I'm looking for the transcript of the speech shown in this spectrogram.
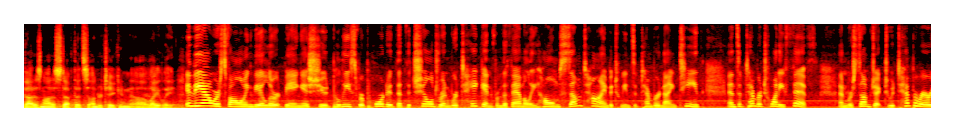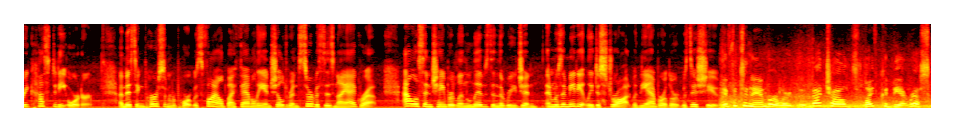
that is not a step that's undertaken uh, lightly. In the hours following the alert being issued, police reported that the children were taken from the family home sometime between between September 19th and September 25th and were subject to a temporary custody order. A missing person report was filed by Family and Children's Services Niagara. Allison Chamberlain lives in the region and was immediately distraught when the Amber Alert was issued. If it's an Amber Alert, that child's life could be at risk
